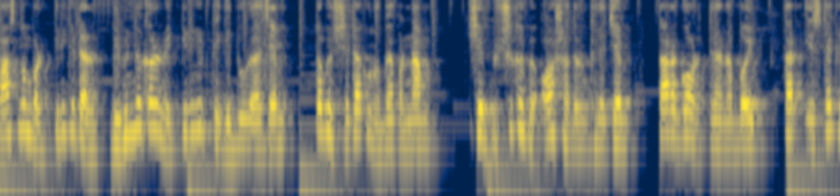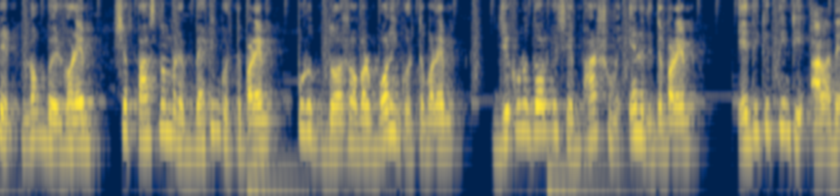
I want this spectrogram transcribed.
পাঁচ নম্বর ক্রিকেটার বিভিন্ন কারণে ক্রিকেট থেকে দূরে আছে, তবে সেটা কোনো ব্যাপার না। সে বিশ্বকাপে অসাধারণ খেলেছে। তার গড় তিরানব্বই, তার স্ট্রাইক রেট নব্বইয়ের ঘরে। সে পাঁচ নম্বরে ব্যাটিং করতে পারে, পুরো দশ ওভার বোলিং করতে পারে। যে কোনো দলকে সে ভারসাম্য এনে দিতে পারে। এদিকে তিনটি আলাদা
